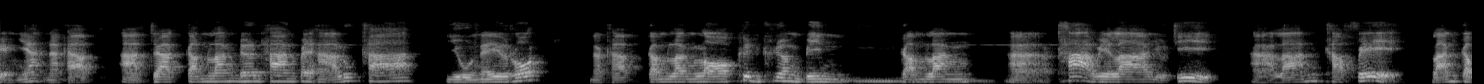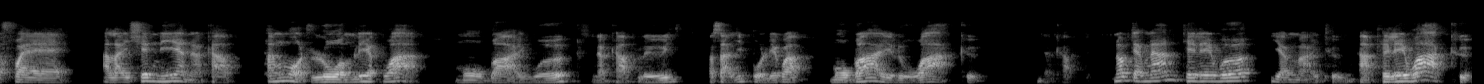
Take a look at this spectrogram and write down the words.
อย่างเงี้ยนะครับ อาจจะกำลังเดินทางไปหาลูกค้าอยู่ในรถนะครับกำลังรอขึ้นเครื่องบิน กำลังค่าเวลาอยู่ที่ร้านคาเฟ่ร้านกาแฟ อะไรเช่นนี้นะครับ ทั้งหมดรวมเรียกว่า mobile work นะครับ หรือภาษาญี่ปุ่นเรียกว่า mobile หรือว่าคือนะครับนอกจากนั้น telework ยังหมายถึงอะ telework คือ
